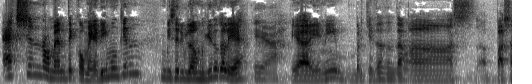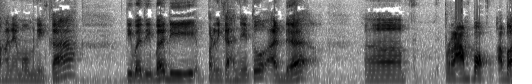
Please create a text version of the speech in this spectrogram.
action romantic komedi mungkin bisa dibilang begitu kali ya. Iya. Ya ini bercerita tentang s- pasangan yang mau menikah. Tiba-tiba di pernikahannya itu ada eh, perampok, apa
